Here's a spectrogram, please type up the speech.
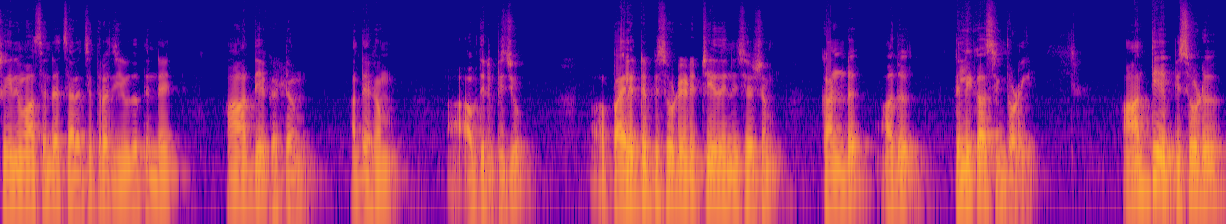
ശ്രീനിവാസന്റെ ചലച്ചിത്ര ജീവിതത്തിന്റെ ആദ്യഘട്ടം അദ്ദേഹം അവതരിപ്പിച്ചു. പൈലറ്റ് എപ്പിസോഡ് എഡിറ്റ് ചെയ്തതിന് ശേഷം കണ്ട് അത് ടെലികാസ്റ്റിംഗ് തുടങ്ങി. ആദ്യ എപ്പിസോഡ്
